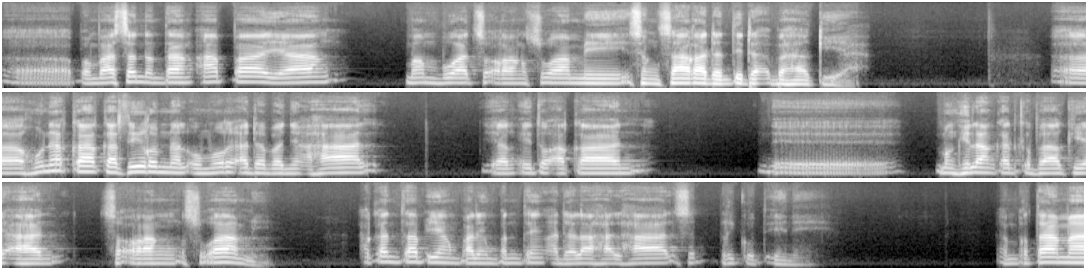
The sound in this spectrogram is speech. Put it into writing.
Eh, pembahasan tentang apa yang membuat seorang suami sengsara dan tidak bahagia. Eh, hunaka kathirun minal umur ada banyak hal yang itu akan menghilangkan kebahagiaan seorang suami. Akan tetapi yang paling penting adalah hal-hal berikut ini. Yang pertama,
